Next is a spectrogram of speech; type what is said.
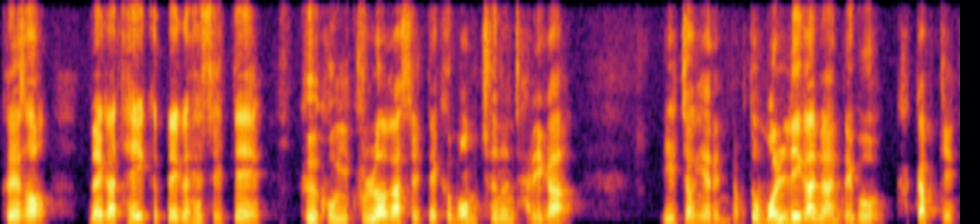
그래서 내가 테이크백을 했을 때 그 공이 굴러갔을 때 그 멈추는 자리가 일정해야 됩니다. 또 멀리 가면 안 되고 가깝게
